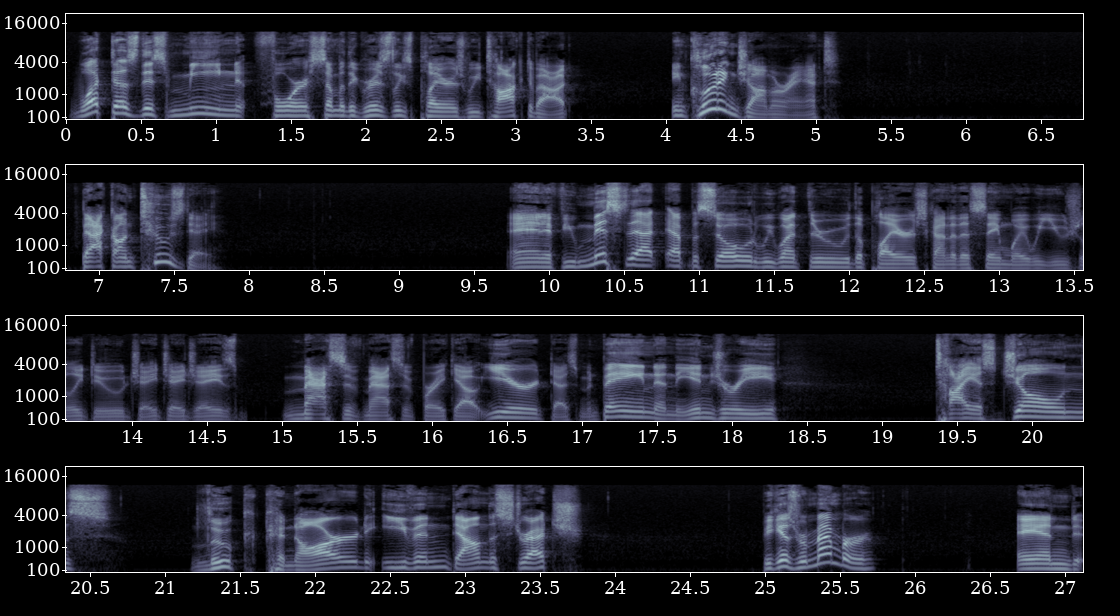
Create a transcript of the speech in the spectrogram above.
What does this mean for some of the Grizzlies players we talked about, including Ja Morant, back on Tuesday. And if you missed that episode, we went through the players kind of the same way we usually do. JJJ's massive, massive breakout year, Desmond Bane and the injury, Tyus Jones, Luke Kennard, even down the stretch. Because remember, and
